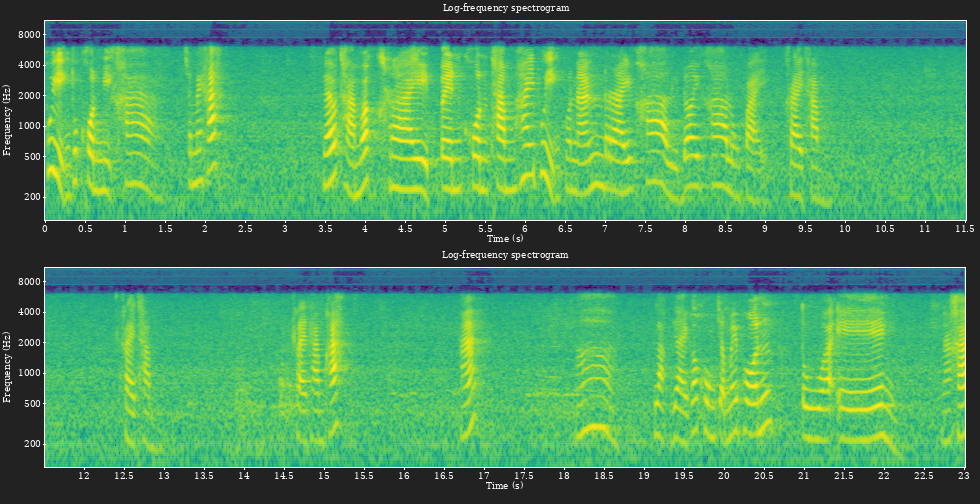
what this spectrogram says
ผู้หญิงทุกคนมีค่าใช่ไหมคะ แล้วถามว่าใครเป็นคนทำให้ผู้หญิงคนนั้นไร้ค่าหรือด้อยค่าลงไป ใครทำใครทำใครทำคะ ฮะหลักใหญ่ก็คงจะไม่พ้นตัวเองนะคะ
